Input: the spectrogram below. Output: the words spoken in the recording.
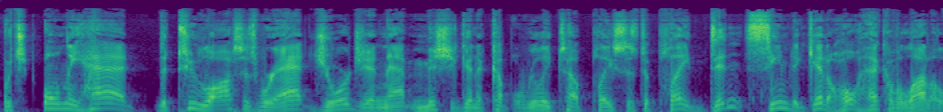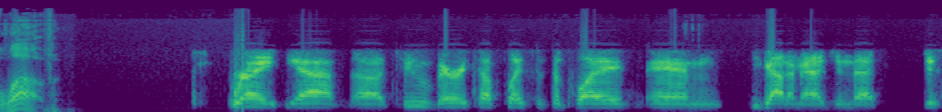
which only had the two losses were at Georgia and at Michigan, a couple really tough places to play, didn't seem to get a whole heck of a lot of love. Right, yeah. Uh, two very tough places to play. And you got to imagine that just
